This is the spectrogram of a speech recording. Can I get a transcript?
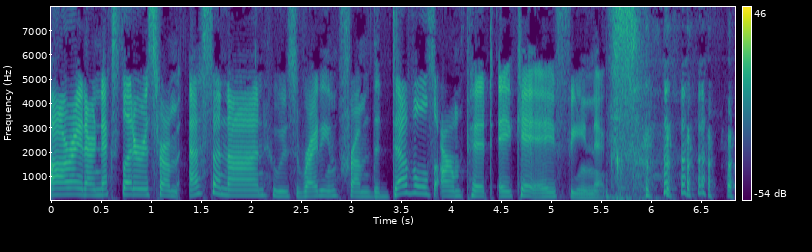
All right, our next letter is from S. Anon, who is writing from the Devil's Armpit, aka Phoenix. hey,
